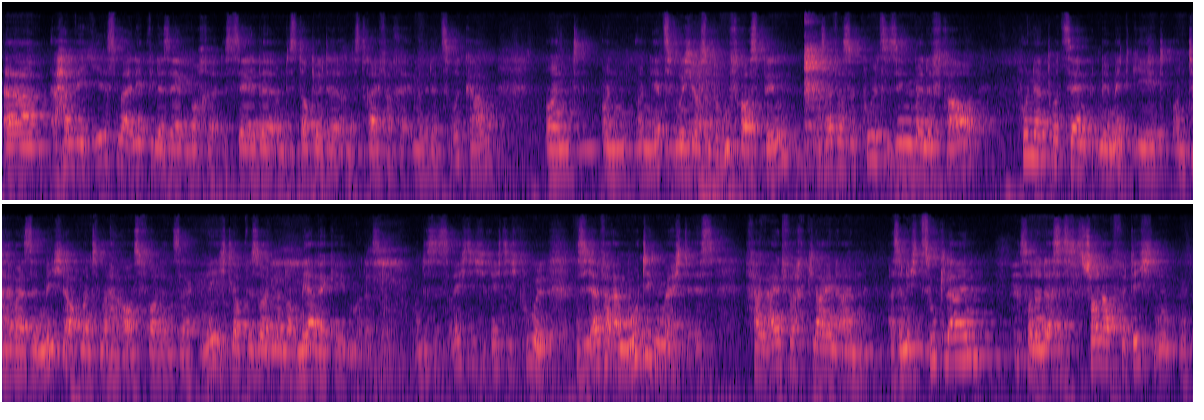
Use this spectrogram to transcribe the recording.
äh, haben wir jedes Mal erlebt, wie in derselben Woche dasselbe und das Doppelte und das Dreifache immer wieder zurückkam. Und, und, und jetzt, wo ich aus dem Beruf raus bin, ist es einfach so cool zu sehen, wie meine Frau 100% mit mir mitgeht und teilweise mich auch manchmal herausfordert und sagt, nee, ich glaube, wir sollten da noch mehr weggeben oder so. Und das ist richtig, richtig cool. Was ich einfach ermutigen möchte, ist, fang einfach klein an. Also nicht zu klein, sondern dass es schon auch für dich ein,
